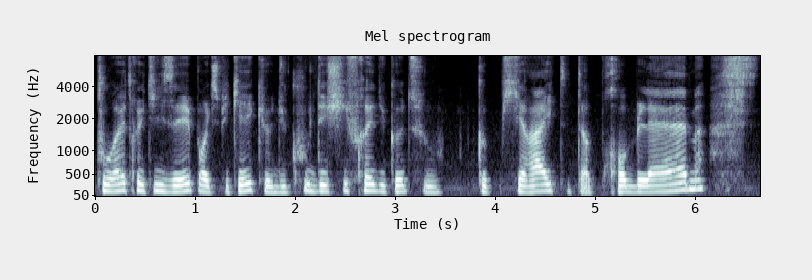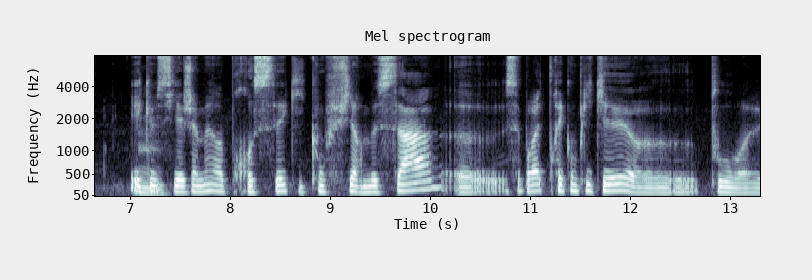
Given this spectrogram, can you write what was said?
pourraient être utilisées pour expliquer que du coup, déchiffrer du code sous copyright est un problème et que hmm. s'il y a jamais un procès qui confirme ça, euh, ça pourrait être très compliqué euh, pour euh,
